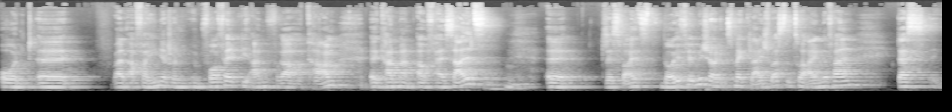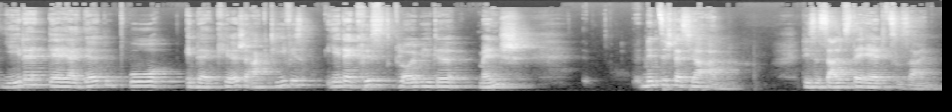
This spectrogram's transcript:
Und äh, weil auch vorhin ja schon im Vorfeld die Anfrage kam, äh, kann man auch versalzen. Mhm. Äh, das war jetzt neu für mich und ist mir gleich was dazu eingefallen, dass jeder, der ja irgendwo in der Kirche aktiv ist, jeder christgläubige Mensch nimmt sich das ja an dieses Salz der Erde zu sein.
